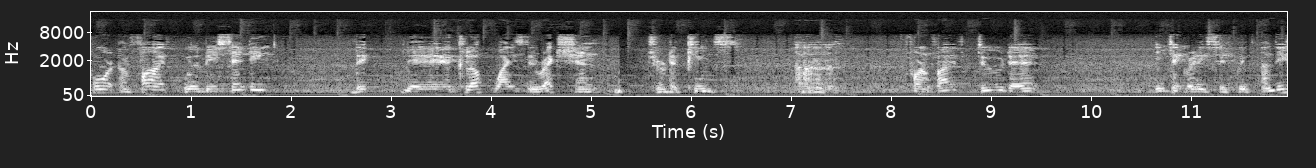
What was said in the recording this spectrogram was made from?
4 and 5 will be sending the, the clockwise direction through the pins uh, 4 and 5 to the integrated circuit and this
